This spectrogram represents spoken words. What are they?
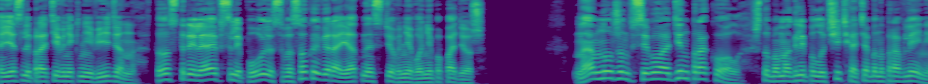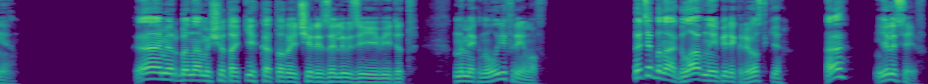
если противник не виден, то, стреляя вслепую, с высокой вероятностью в него не попадешь. Нам нужен всего один прокол, чтобы могли получить хотя бы направление». «Камер бы нам еще таких, которые через иллюзии видят», — намекнул Ефремов. «Хотя бы на главные перекрестки. А, Елисеев?»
